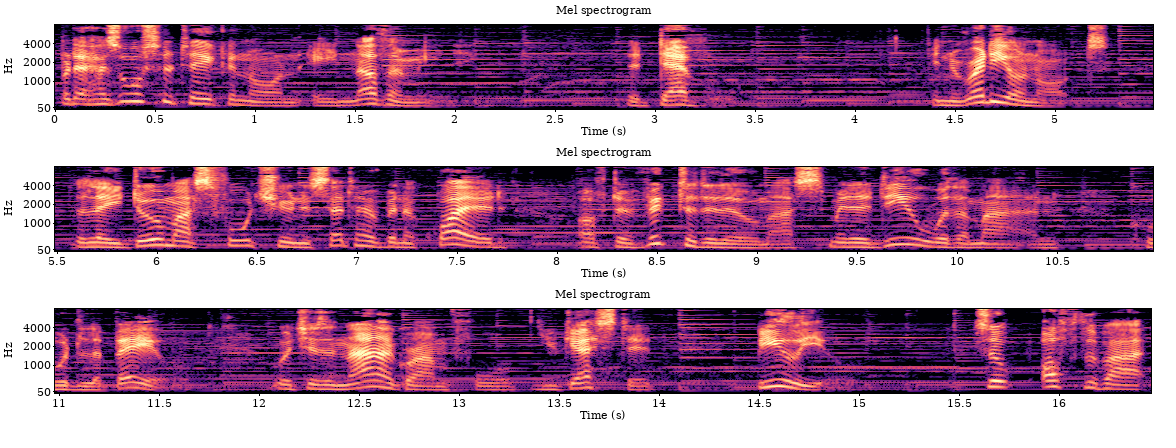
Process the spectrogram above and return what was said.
but it has also taken on another meaning the devil. In Ready or Not, the Le Domas fortune is said to have been acquired after Victor de Domas made a deal with a man called Le Bail, which is an anagram for, you guessed it, Belial. So, off the bat,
